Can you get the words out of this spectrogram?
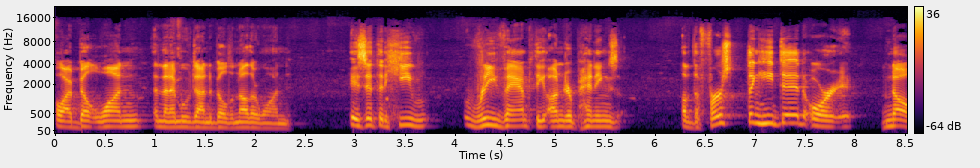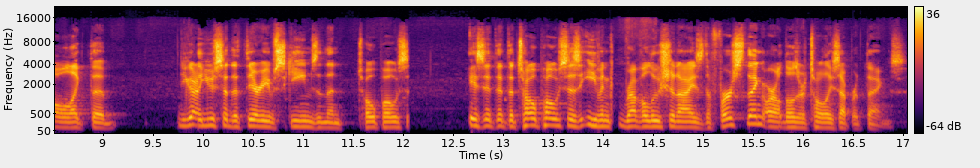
oh, I built one and then I moved on to build another one, is it that he revamped the underpinnings of the first thing he did, or no, like the you got you said the theory of schemes and then topos. Is it that the topos toposes even revolutionized the first thing, or those are totally separate things?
